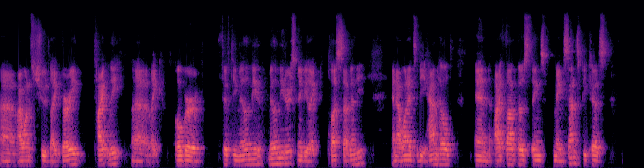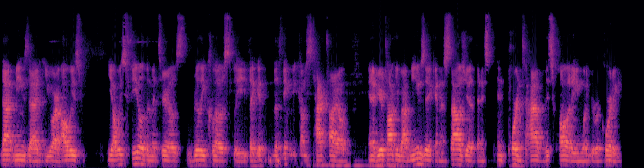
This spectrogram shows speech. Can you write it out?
Um, I wanted to shoot like very tightly, uh, like over 50 millimeter, millimeters, maybe like plus 70. And I wanted to be handheld. And I thought those things made sense because that means that you are always you always feel the materials really closely like it, the thing becomes tactile and if you're talking about music and nostalgia then it's important to have this quality in what you're recording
